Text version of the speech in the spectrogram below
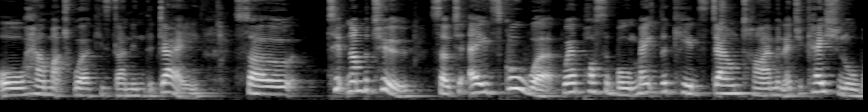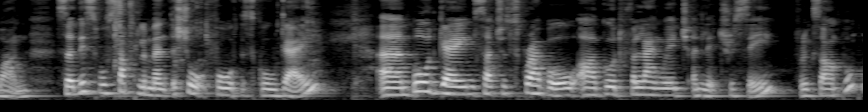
or how much work is done in the day. So Tip number two so to aid schoolwork, where possible, make the kids' downtime an educational one. So this will supplement the shortfall of the school day. Um, board games such as Scrabble are good for language and literacy, for example.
